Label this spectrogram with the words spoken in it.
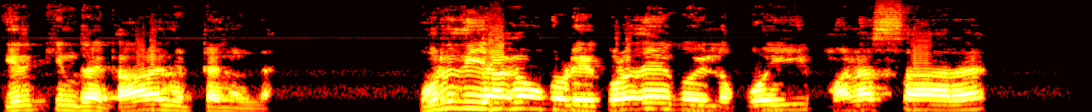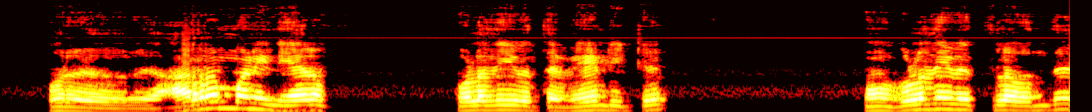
இருக்கின்ற காலகட்டங்களில் உறுதியாக உங்களுடைய குலதெய்வ கோயிலில் போய் மனசார ஒரு ஒரு அரை மணி நேரம் குலதெய்வத்தை வேண்டிட்டு உங்கள் குலதெய்வத்தில் வந்து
